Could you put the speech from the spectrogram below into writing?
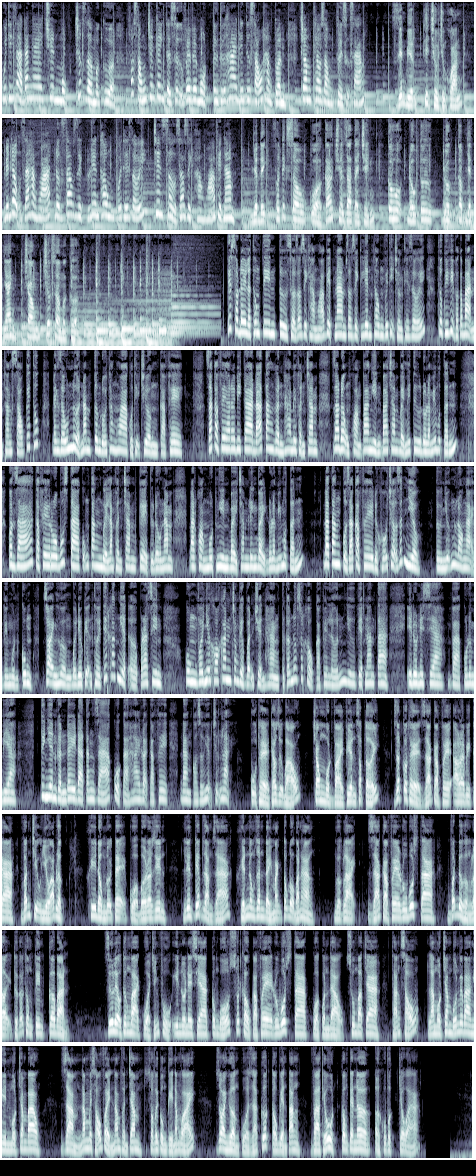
Quý thính giả đang nghe chuyên mục Trước giờ mở cửa phát sóng trên kênh Thời sự VV1 từ thứ 2 đến thứ 6 hàng tuần trong theo dòng Thời sự sáng. Diễn biến thị trường chứng khoán Biến động giá hàng hóa được giao dịch liên thông với thế giới trên Sở Giao dịch Hàng hóa Việt Nam. Nhận định phân tích sâu của các chuyên gia tài chính, cơ hội đầu tư được cập nhật nhanh trong trước giờ mở cửa. Tiếp sau đây là thông tin từ Sở Giao dịch Hàng hóa Việt Nam giao dịch liên thông với thị trường thế giới. Thưa quý vị và các bạn, tháng 6 kết thúc, đánh dấu nửa năm tương đối thăng hoa của thị trường cà phê. Giá cà phê Arabica đã tăng gần 20%, giao động khoảng 3.374 đô la Mỹ một tấn. Còn giá cà phê Robusta cũng tăng 15% kể từ đầu năm, đạt khoảng 1.707 đô la Mỹ một tấn. Đà tăng của giá cà phê được hỗ trợ rất nhiều từ những lo ngại về nguồn cung do ảnh hưởng bởi điều kiện thời tiết khắc nghiệt ở Brazil cùng với những khó khăn trong việc vận chuyển hàng từ các nước xuất khẩu cà phê lớn như Việt Nam ta, Indonesia và Colombia. Tuy nhiên, gần đây đà tăng giá của cả hai loại cà phê đang có dấu hiệu chững lại. Cụ thể, theo dự báo, trong một vài phiên sắp tới, rất có thể giá cà phê Arabica vẫn chịu nhiều áp lực khi đồng nội tệ của Brazil liên tiếp giảm giá khiến nông dân đẩy mạnh tốc độ bán hàng. Ngược lại, giá cà phê Robusta vẫn được hưởng lợi từ các thông tin cơ bản Dữ liệu thương mại của chính phủ Indonesia công bố xuất khẩu cà phê Robusta của quần đảo Sumatra tháng 6 là 143.100 bao, giảm 56,5% so với cùng kỳ năm ngoái, do ảnh hưởng của giá cước tàu biển tăng và thiếu hụt container ở khu vực châu Á.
